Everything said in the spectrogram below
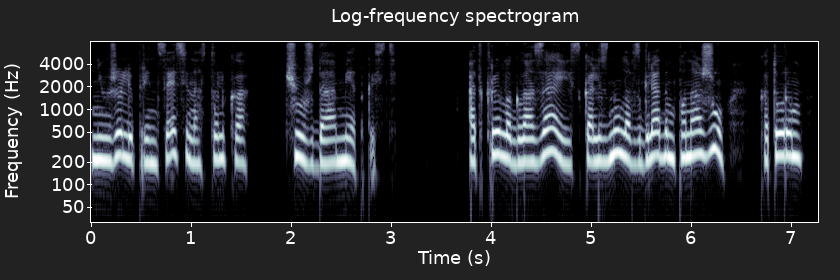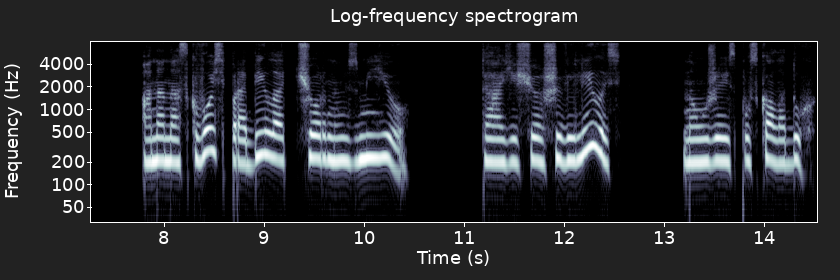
неужели принцессе настолько чужда меткость? Открыла глаза и скользнула взглядом по ножу, которым она насквозь пробила черную змею. Та еще шевелилась, но уже испускала дух.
